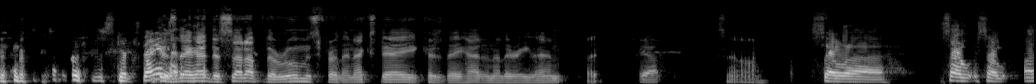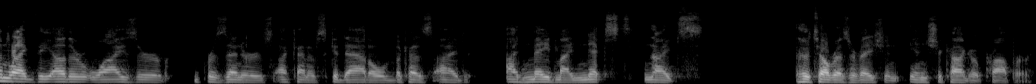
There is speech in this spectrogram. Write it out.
just kept staying because they had to set up the rooms for the next day because they had another event. But yeah, so so uh, so, so unlike the other wiser presenters, I kind of skedaddled because I'd I'd made my next night's hotel reservation in Chicago proper,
